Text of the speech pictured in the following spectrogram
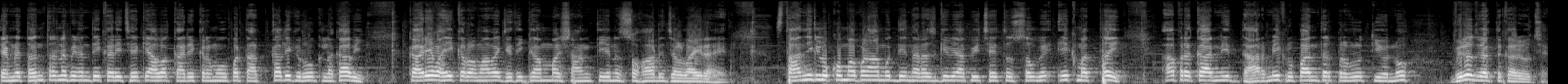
તેમણે તંત્રને વિનંતી કરી છે કે આવા કાર્યક્રમો ઉપર તાત્કાલિક રોક લગાવી કાર્યવાહી કરવામાં આવે જેથી ગામમાં શાંતિ અને સૌહાર્દ જળવાઈ રહે. સ્થાનિક લોકોમાં પણ આ મુદ્દે નારાજગી વ્યાપી છે. તો સૌએ એકમત થઈ આ પ્રકારની ધાર્મિક રૂપાંતર પ્રવૃત્તિઓનો વિરોધ વ્યક્ત કર્યો છે.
